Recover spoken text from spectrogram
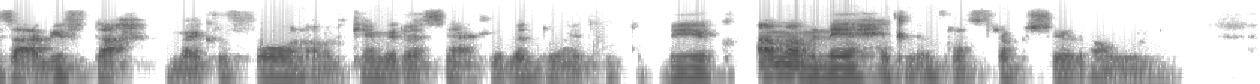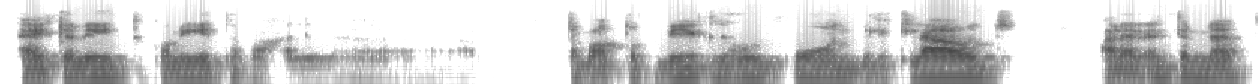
إذا عم يفتح الميكروفون أو الكاميرا ساعة اللي بده هذا التطبيق. أما من ناحية ال infrastructure أو الهيكليه التقنية تبع تبع التطبيق اللي هو يكون بال cloud على الإنترنت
